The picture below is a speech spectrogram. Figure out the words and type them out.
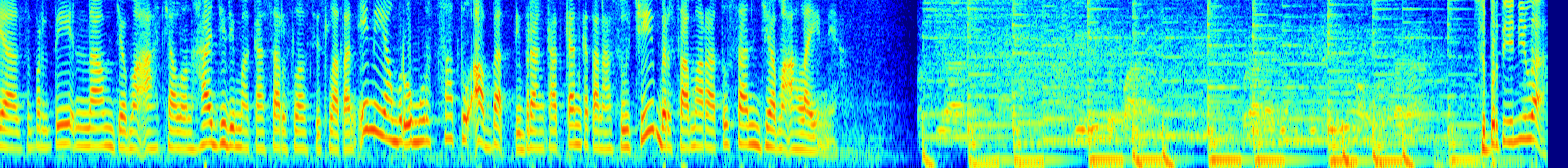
Ya, seperti enam jemaah calon haji di Makassar, Sulawesi Selatan ini yang berumur satu abad diberangkatkan ke Tanah Suci bersama ratusan jamaah lainnya. Seperti inilah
